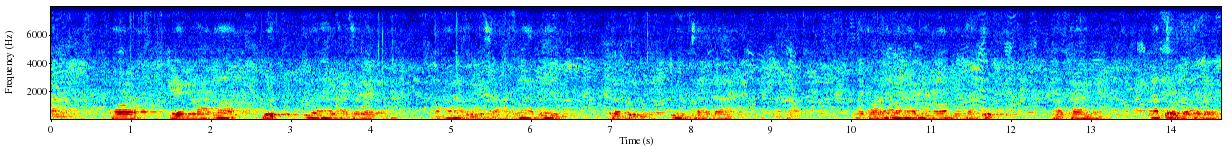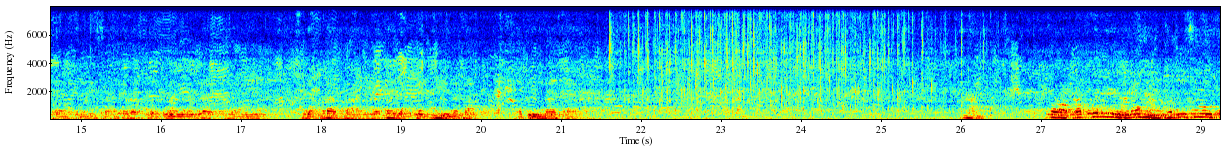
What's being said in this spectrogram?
ลางพอเย็นมาก็หยุดเพื่อให้การแสดงของคณะศิลปศาสตร์ราบรื่น จนถึงรุ่งเช้าได้นะครับขอให้พ่อแม่พี่น้องมีความสุขกับการรับชมการแสดงของศิลปินสารในวันเปิดวงวันแรกในวันนี้อย่างมากมายและก็อย่างเต็มที่นะครับขอบคุณมากครับค่ะขอบพระคุณได้หางคนที่ใช่ก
